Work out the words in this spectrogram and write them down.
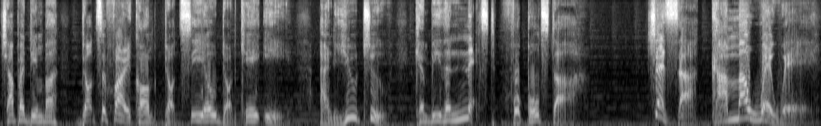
chapadimba.safaricom.co.ke and you too can be the next football star. Cheza kama wewe.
